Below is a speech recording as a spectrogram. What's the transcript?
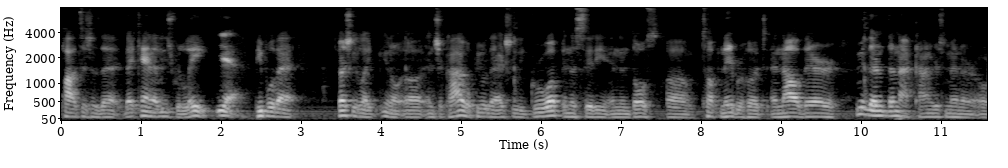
politicians that that can at least relate. Yeah. People that, especially like you know uh, in Chicago, people that actually grew up in the city and in those um, tough neighborhoods, and now they're I mean they're they're not congressmen or, or,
